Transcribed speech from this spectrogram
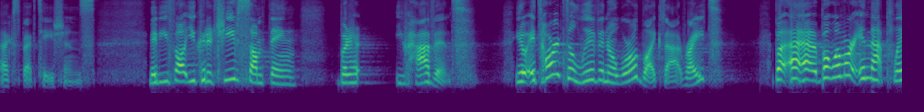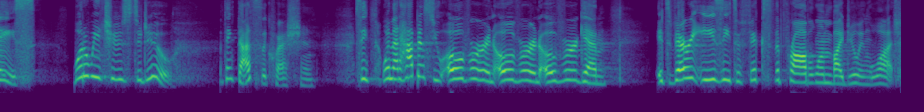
expectations. Maybe you thought you could achieve something, but you haven't. You know, it's hard to live in a world like that, right? But, uh, uh, but when we're in that place, what do we choose to do? I think that's the question. See, when that happens to you over and over and over again, it's very easy to fix the problem by doing what?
